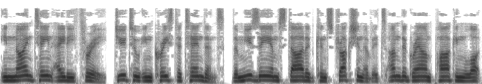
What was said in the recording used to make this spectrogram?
In 1983, due to increased attendance, the museum started construction of its underground parking lot,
